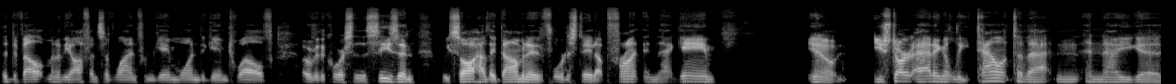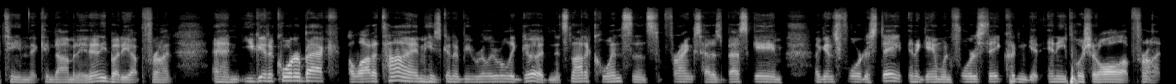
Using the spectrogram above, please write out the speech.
the development of the offensive line from game one to game 12 over the course of the season. We saw how they dominated Florida State up front in that game. You know, you start adding elite talent to that and, and now you get a team that can dominate anybody up front and you get a quarterback a lot of time he's going to be really really good and it's not a coincidence that franks had his best game against florida state in a game when florida state couldn't get any push at all up front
